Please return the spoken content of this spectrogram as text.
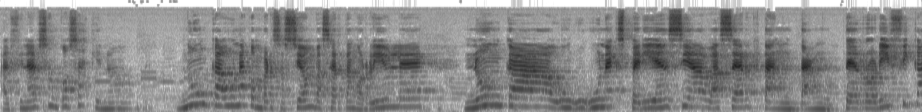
al final son cosas que no... Nunca una conversación va a ser tan horrible, nunca una experiencia va a ser tan, tan terrorífica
